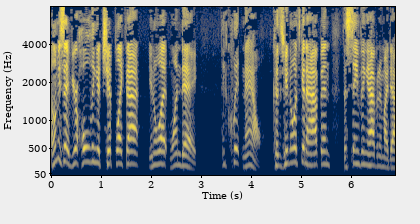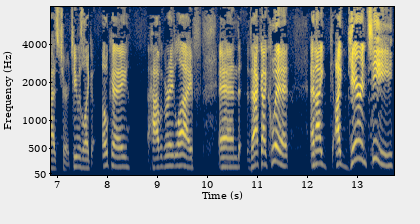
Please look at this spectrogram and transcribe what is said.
And let me say, if you're holding a chip like that, you know what? One day, then quit now. Because you know what's going to happen? The same thing happened in my dad's church. He was like, okay, have a great life. And that guy quit. And I, I guarantee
